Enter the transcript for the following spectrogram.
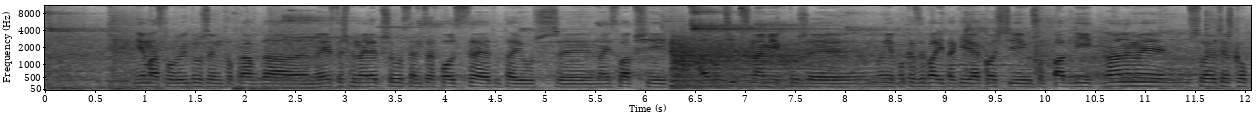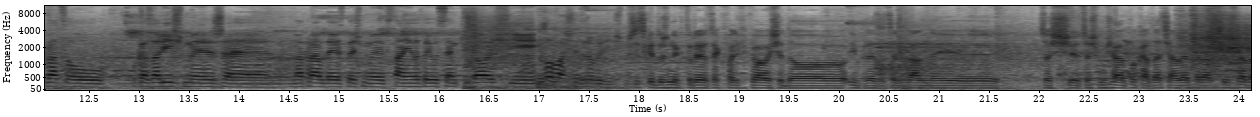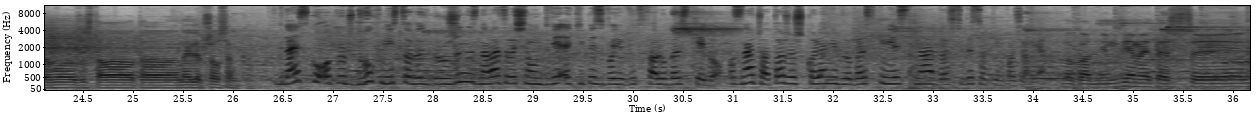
Nie ma słabych drużyn, to prawda. No, jesteśmy najlepszy ósemce w Polsce, tutaj już y, najsłabsi, albo ci przynajmniej, którzy no, nie pokazywali takiej jakości, już odpadli. No ale my swoją ciężką pracą pokazaliśmy, że naprawdę jesteśmy w stanie do tej ósemki dojść i to właśnie zrobiliśmy. Wszystkie drużyny, które zakwalifikowały się do imprezy centralnej, y, coś, coś musiały pokazać, ale teraz już wiadomo, została ta najlepsza ósemka. W Gdańsku oprócz dwóch miejscowych drużyn znalazły się dwie ekipy z województwa lubelskiego. Oznacza to, że szkolenie w lubelskim jest na dość wysokim poziomie. Dokładnie. Wiemy też,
